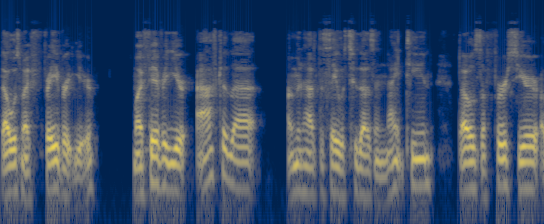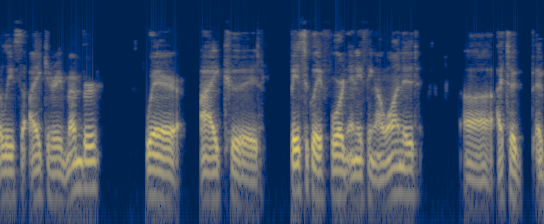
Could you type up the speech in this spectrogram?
that was my favorite year. My favorite year after that, I'm going to have to say was 2019 that was the first year, at least I can remember, where I could basically afford anything I wanted. Uh, I took a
